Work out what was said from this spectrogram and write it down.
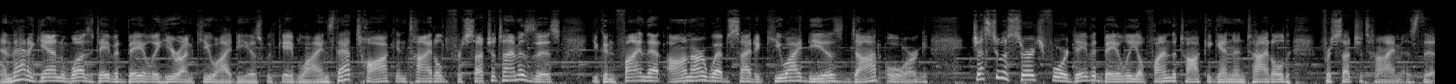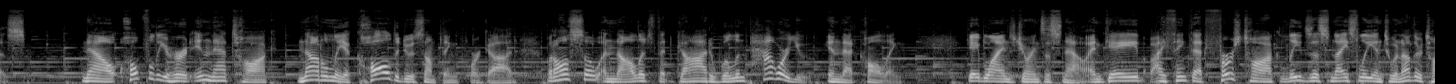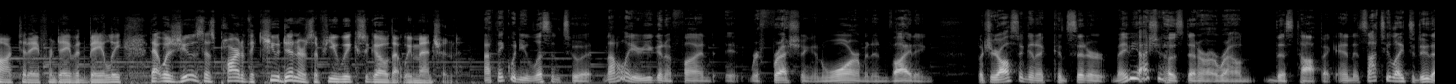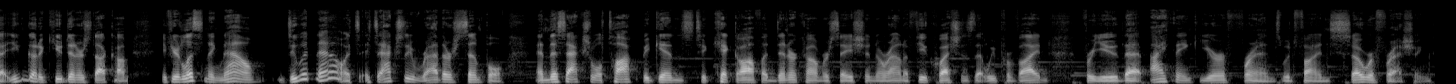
And that again was David Bailey here on Q Ideas with Gabe Lyons. That talk entitled For Such a Time as This, you can find that on our website at qideas.org. Just do a search for David Bailey, you'll find the talk again entitled For Such a Time as This. Now, hopefully, you heard in that talk not only a call to do something for God, but also a knowledge that God will empower you in that calling. Gabe Lyons joins us now. And Gabe, I think that first talk leads us nicely into another talk today from David Bailey that was used as part of the Q dinners a few weeks ago that we mentioned. I think when you listen to it, not only are you going to find it refreshing and warm and inviting, but you're also going to consider maybe I should host dinner around this topic. And it's not too late to do that. You can go to qdinners.com. If you're listening now, do it now. It's it's actually rather simple. And this actual talk begins to kick off a dinner conversation around a few questions that we provide for you that I think your friends would find so refreshing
